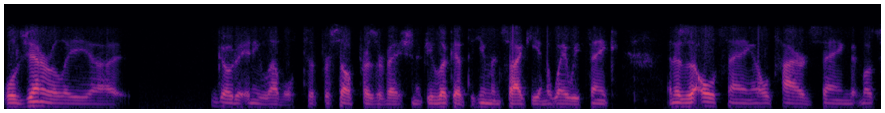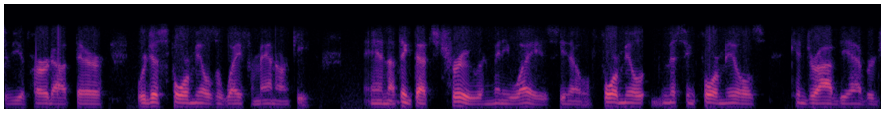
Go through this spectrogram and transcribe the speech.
will generally uh, go to any level to, for self-preservation. If you look at the human psyche and the way we think, and there's an old saying, an old tired saying that most of you have heard out there: "We're just four meals away from anarchy," and I think that's true in many ways. You know, four meal missing four meals can drive the average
